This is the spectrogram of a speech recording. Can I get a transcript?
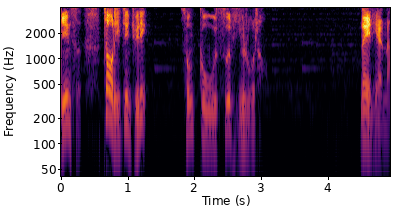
因此，赵立军决定从古瓷瓶入手。那天呢，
